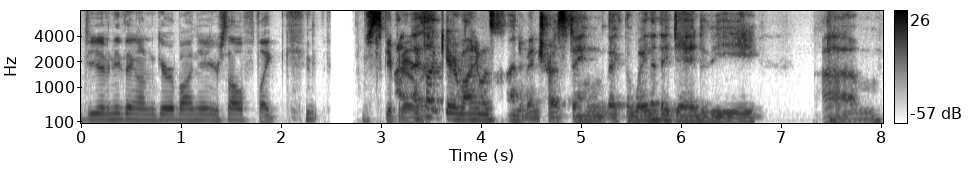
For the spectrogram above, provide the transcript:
do you have anything on Gyr Abania yourself? Like, skip it over. I, I thought Gyr Abania was kind of interesting. Like the way that they did the um,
